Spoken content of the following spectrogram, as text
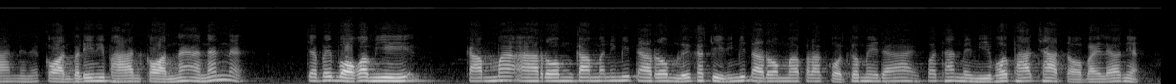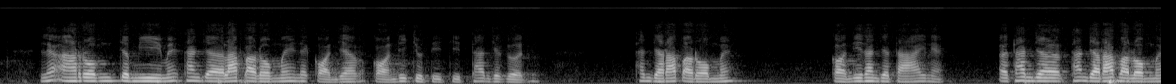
านเนี่ยก่อนปรินิพานก่อนหน้านั้นน่ะจะไปบอกว่ามี กรรมอารมณ์กรรมนิมิตอารมณ์หรือคตินิมิตอารมณ์มาปรากฏก็ไม่ได้ เพราะท่านไม่มีพจพระชาติต่อไปแล้วเนี่ย แล้วอารมณ์จะมีไหมท่านจะรับอารมณ์ไหมในก่อนจะก่อนที่จุติจิตท่านจะเกิด ท่านจะรับอารมณ์ไหมก่อนที่ท่านจะตายเนี่ยเออท่านจะท่านจะรับอารมณ์ไหม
